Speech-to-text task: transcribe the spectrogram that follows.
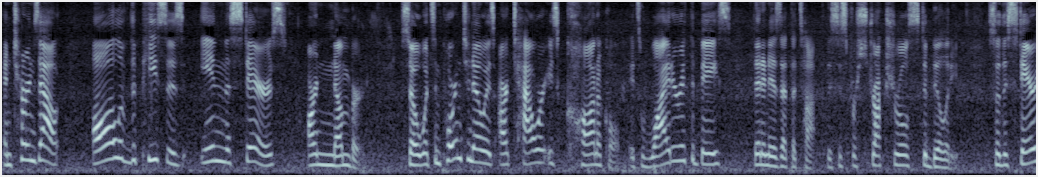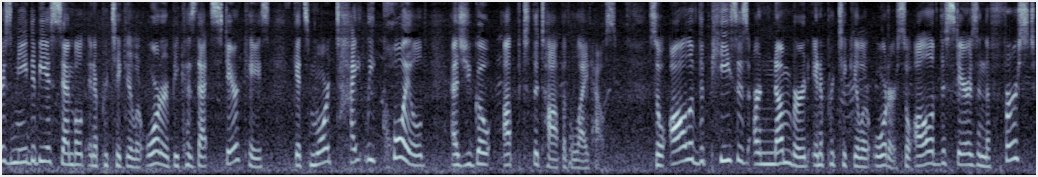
And turns out all of the pieces in the stairs are numbered. So what's important to know is our tower is conical. It's wider at the base than it is at the top. This is for structural stability. So the stairs need to be assembled in a particular order because that staircase gets more tightly coiled as you go up to the top of the lighthouse. So all of the pieces are numbered in a particular order. So all of the stairs in the first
